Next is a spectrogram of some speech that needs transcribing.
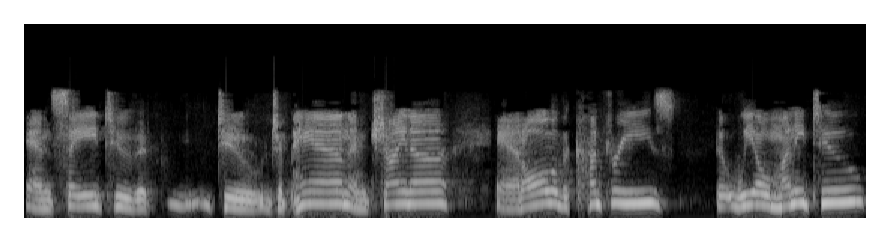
and say to the, to Japan and China and all of the countries that we owe money to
